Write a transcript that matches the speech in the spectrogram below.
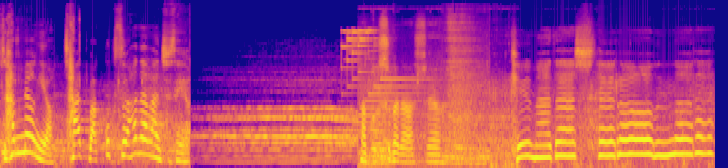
저한 명이요. 잣 막국수 하나만 주세요. 막국수가 나왔어요. 길마다 새로운 노래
